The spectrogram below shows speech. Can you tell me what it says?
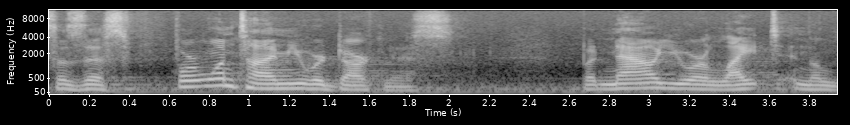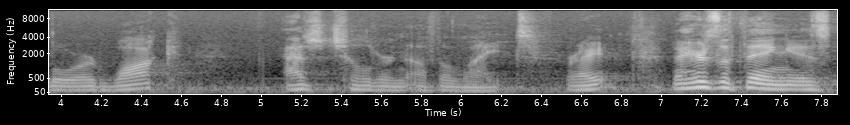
says this For one time you were darkness, but now you are light in the Lord. Walk as children of the light, right? Now here's the thing is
